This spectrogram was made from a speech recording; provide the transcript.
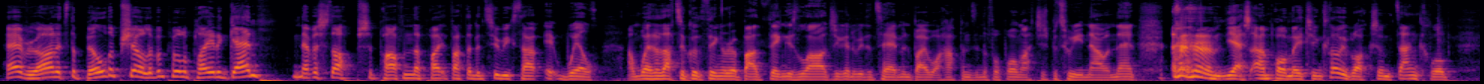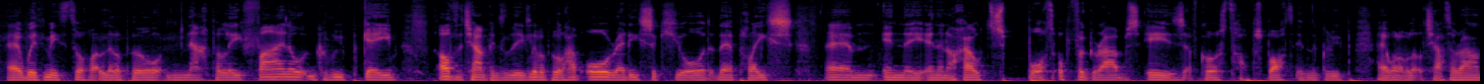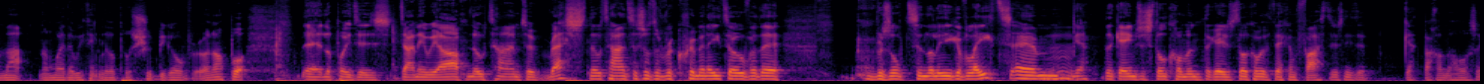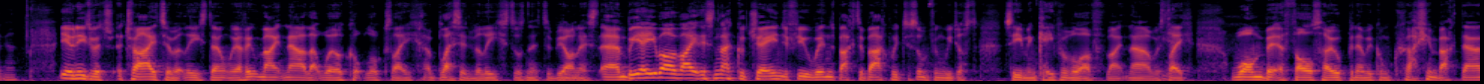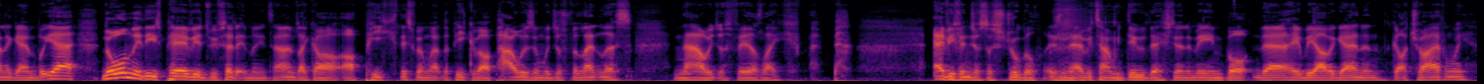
Hey everyone, it's the build up show. Liverpool are playing again. Never stops, apart from the fact that in two weeks' time it will. And whether that's a good thing or a bad thing is largely going to be determined by what happens in the football matches between now and then. yes, I'm Paul Machin, Chloe Bloxham, Dan Club. Uh, with me to talk about Liverpool Napoli final group game of the Champions League. Liverpool have already secured their place um, in the in the knockouts but up for grabs is, of course, top spot in the group. Uh, we'll have a little chat around that and whether we think Liverpool should be going for it or not. But uh, the point is, Danny, we are no time to rest, no time to sort of recriminate over the results in the league of late. Um, mm. Yeah, the games are still coming. The games are still coming thick and fast. They just need to get back on the horse again. Yeah, we need to try to at least, don't we? I think right now that World Cup looks like a blessed release, doesn't it? To be honest, um, but yeah, you are right. Isn't that good change? A few wins back to back, which is something we just seem incapable of right now. It's like one bit of false hope, and then we come crashing back down again. But yeah, normally these periods we've said it a million times, like our, our peak. This when we're at the peak of our powers and we're just relentless. Now it just feels like everything's just a struggle, isn't it? Every time we do this, you know what I mean? But there, here we are again, and got to try, haven't we?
